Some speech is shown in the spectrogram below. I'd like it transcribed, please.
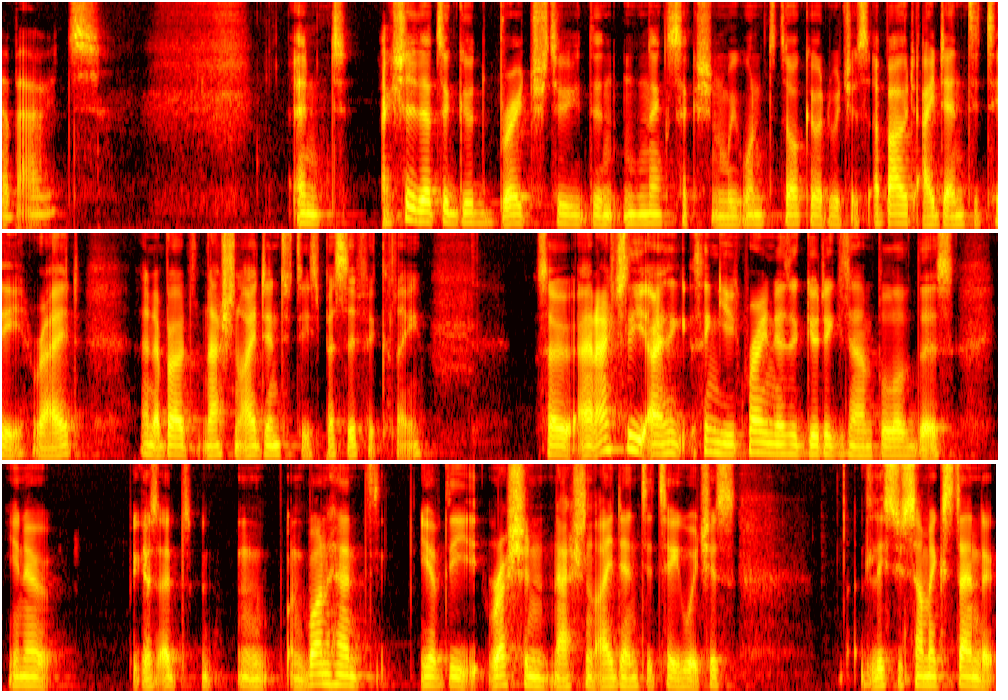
about. And actually, that's a good bridge to the next section we want to talk about, which is about identity, right? And about national identity specifically. So, and actually, I think, think Ukraine is a good example of this, you know, because at, on one hand, you have the Russian national identity, which is at least to some extent a,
